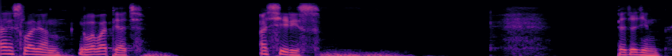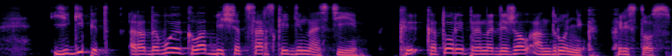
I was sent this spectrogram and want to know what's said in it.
Царь славян. Глава 5. Осирис. 5.1. Египет родовое кладбище царской династии, к которой принадлежал Андроник Христос.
